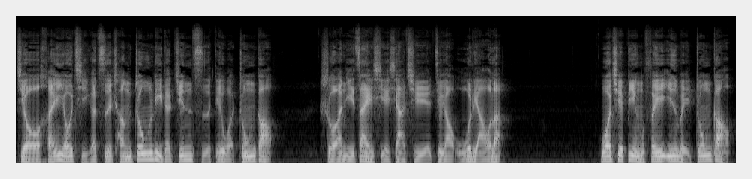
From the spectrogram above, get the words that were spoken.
就很有几个自称中立的君子给我忠告，说你再写下去就要无聊了。我却并非因为忠告，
